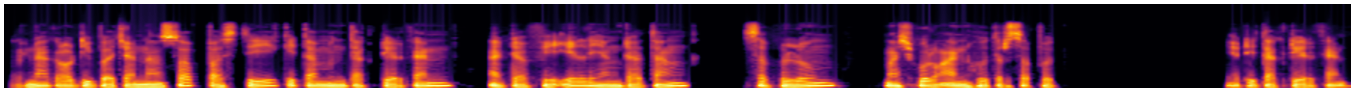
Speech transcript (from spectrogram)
Karena kalau dibaca nasab pasti kita mentakdirkan ada fiil yang datang sebelum masyghul anhu tersebut. Ya ditakdirkan.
